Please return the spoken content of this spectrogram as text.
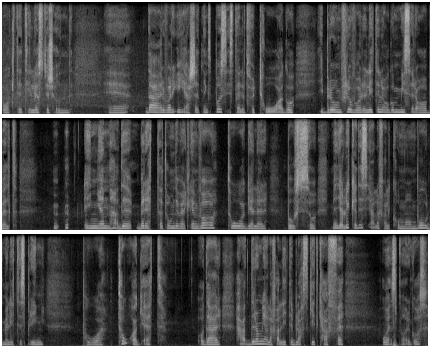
och åkte till Östersund. Eh, där var det ersättningsbuss istället för tåg och i Brunflo var det lite lagom miserabelt. Ingen hade berättat om det verkligen var tåg eller buss. Och, men jag lyckades i alla fall komma ombord med lite spring på tåget. Och där hade de i alla fall lite blaskigt kaffe och en smörgås.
